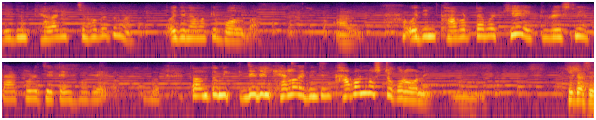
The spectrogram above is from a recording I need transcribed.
যেদিন খেলার ইচ্ছা হবে তোমার ওই দিন আমাকে বলবা। আর ওই দিন খাবার টাবার খেয়ে একটু রেস্ট নিয়ে তারপরে যেটাই হবে। কারণ তুমি যেদিন খেলো ওই দিন তুমি খাবার নষ্ট করো অনেক ঠিক আছে।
